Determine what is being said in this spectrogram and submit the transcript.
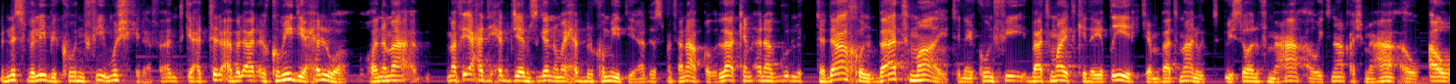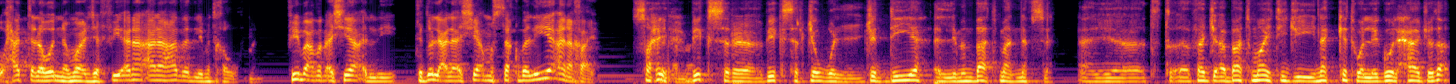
بالنسبة لي بيكون في مشكلة. فأنت قاعد تلعب الآن الكوميديا حلوة. وأنا ما ما في أحد يحب جيمس جن وما يحب الكوميديا هذا اسمه تناقض. لكن أنا أقول لك تداخل بات مايت إنه يكون في بات مايت كذا يطير جنب باتمان ويسولف معاه أو يتناقش معاه أو أو حتى لو إنه معجب فيه أنا أنا هذا اللي متخوف منه. في بعض الأشياء اللي تدل على أشياء مستقبلية أنا خايف. صحيح. بيكسر بيكسر جو الجدية اللي من باتمان نفسه. يعني فجأة باتمان تيجي ينكت ولا يقول حاجة ذا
